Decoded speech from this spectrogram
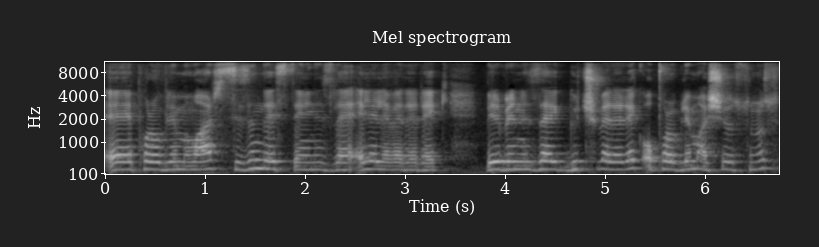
e, problemi var. Sizin desteğinizle el ele vererek, birbirinize güç vererek o problemi aşıyorsunuz.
